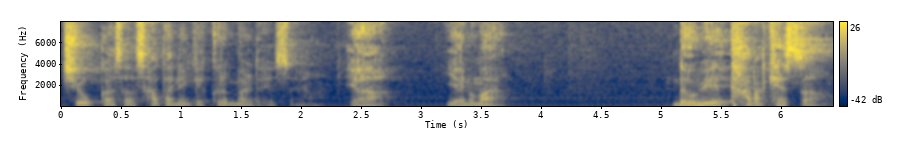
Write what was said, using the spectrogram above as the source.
지옥 가서 사단에게 그런 말도 했어요. 야 이놈아 너 왜 타락했어?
